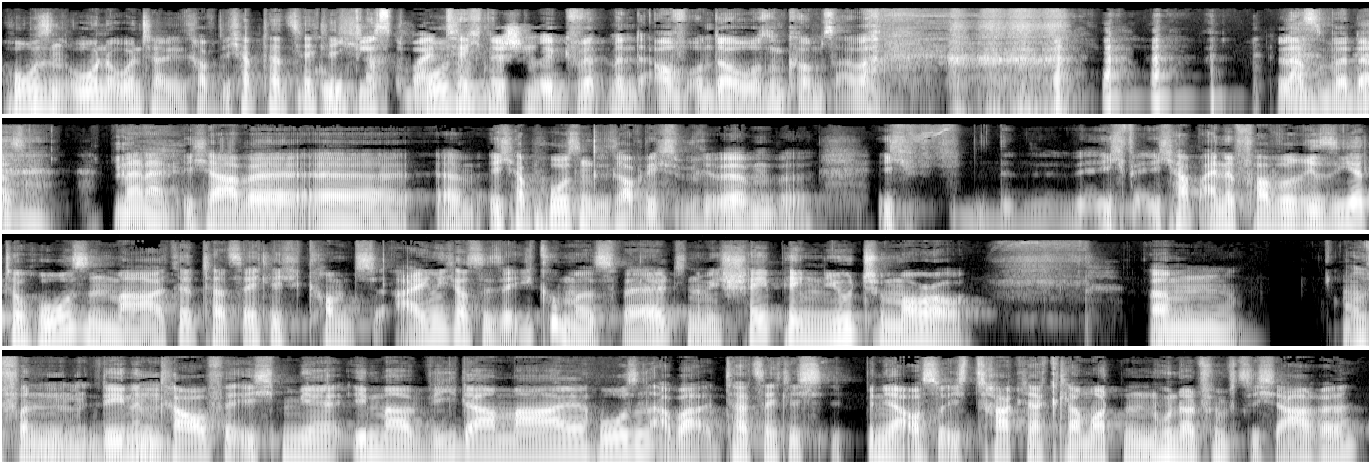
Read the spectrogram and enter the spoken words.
Hosen ohne Unter gekauft. Ich habe tatsächlich Gut, dass du bei Hosen technischem Equipment auf Unterhosen kommst, aber lassen wir das. Nein, nein, ich habe äh, äh, ich habe Hosen gekauft. Ich ähm, ich ich, ich habe eine favorisierte Hosenmarke. Tatsächlich kommt eigentlich aus dieser E-Commerce-Welt, nämlich Shaping New Tomorrow. Ähm, und von mhm. denen mhm. kaufe ich mir immer wieder mal Hosen, aber tatsächlich, ich bin ja auch so, ich trage ja Klamotten 150 Jahre.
